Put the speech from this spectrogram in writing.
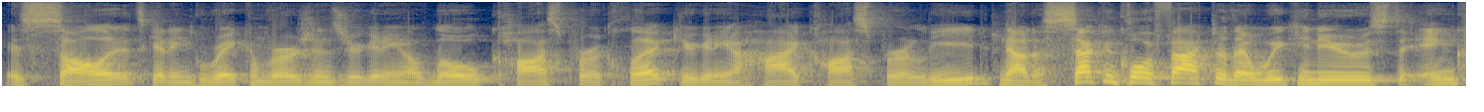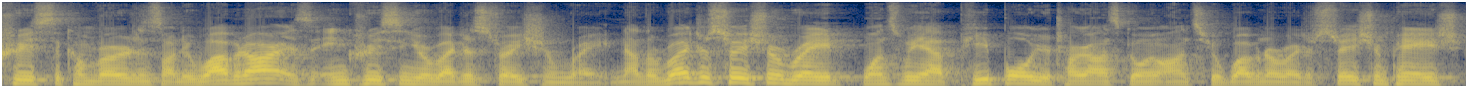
is solid, it's getting great conversions, you're getting a low cost per click, you're getting a high cost per lead. Now the second core factor that we can use to increase the conversions on your webinar is increasing your registration rate. Now the registration rate, once we have people, your target audience going onto your webinar registration page,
